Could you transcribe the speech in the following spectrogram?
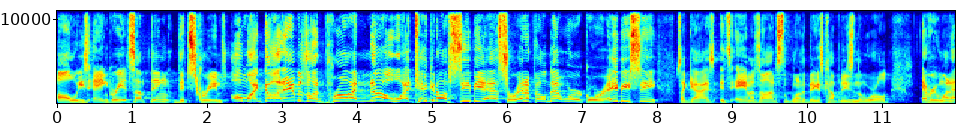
always angry at something that screams, oh my God, Amazon Prime, no, why take it off CBS or NFL Network or ABC? It's like, guys, it's Amazon. It's one of the biggest companies in the world. Everyone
